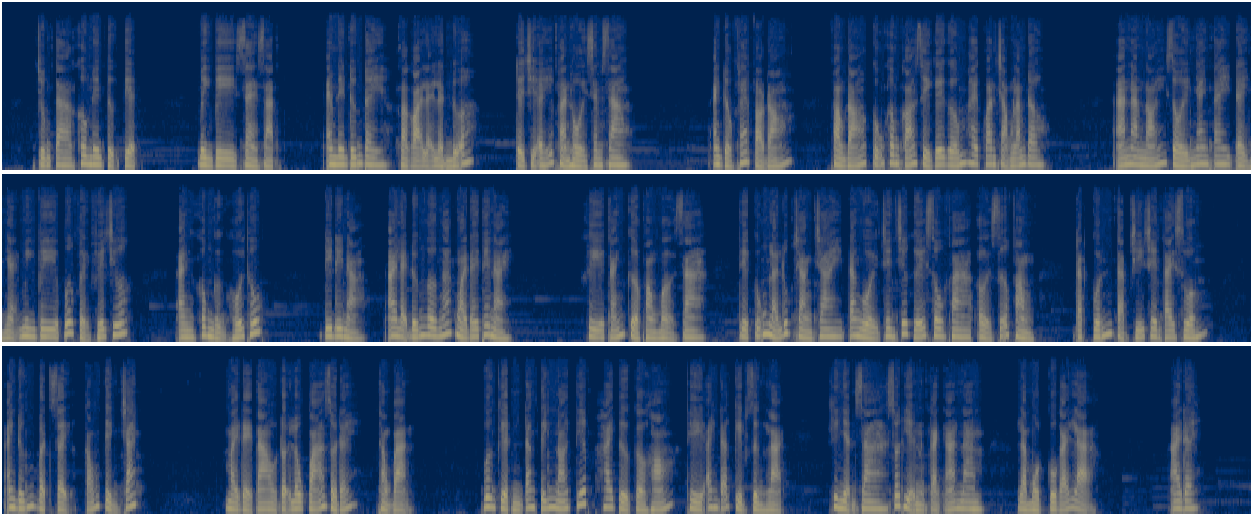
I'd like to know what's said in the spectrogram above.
Chúng ta không nên tự tiện. Mình vì rẻ rặt, em nên đứng đây và gọi lại lần nữa để chị ấy phản hồi xem sao. Anh được phép vào đó. Phòng đó cũng không có gì ghê gớm hay quan trọng lắm đâu. Á Nam nói rồi nhanh tay đẩy nhẹ Minh Vi bước về phía trước. Anh không ngừng hối thúc. Đi đi nào, ai lại đứng ngơ ngác ngoài đây thế này? Khi cánh cửa phòng mở ra thì cũng là lúc chàng trai đang ngồi trên chiếc ghế sofa ở giữa phòng đặt cuốn tạp chí trên tay xuống. Anh đứng bật dậy cóng kỉnh trách. Mày để tao đợi lâu quá rồi đấy, thằng bạn. Vương Kiệt đang tính nói tiếp hai từ cờ hó thì anh đã kịp dừng lại khi nhận ra xuất hiện cạnh Á Nam là một cô gái lạ. Ai đây?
